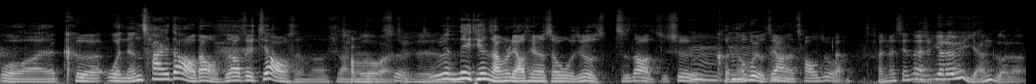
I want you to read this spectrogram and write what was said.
我可我能猜到，但我不知道这叫什么，是吧？差不多吧是就是因为那天咱们聊天的时候，我就知道，就是嗯可能会有这样的操作。但反正现在是越来越严格了，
